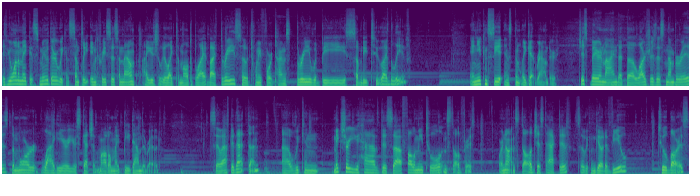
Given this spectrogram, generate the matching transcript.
If you want to make it smoother, we can simply increase this amount. I usually like to multiply it by 3, so 24 times 3 would be 72, I believe. And you can see it instantly get rounder. Just bear in mind that the larger this number is, the more laggier your SketchUp model might be down the road. So after that done, uh, we can make sure you have this uh, follow me tool installed first, or not installed, just active. So we can go to view, toolbars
